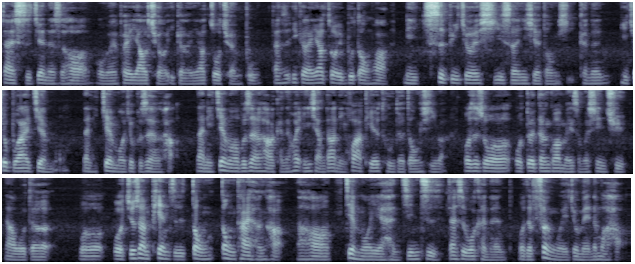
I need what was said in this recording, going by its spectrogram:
在实践的时候，我们会要求一个人要做全部，但是一个人要做一部动画，你势必就会牺牲一些东西，可能你就不爱建模，那你建模就不是很好。那你建模不是很好，可能会影响到你画贴图的东西嘛？或是说我对灯光没什么兴趣，那我的我我就算片子动动态很好，然后建模也很精致，但是我可能我的氛围就没那么好。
